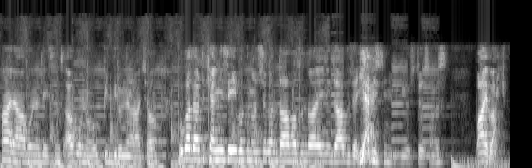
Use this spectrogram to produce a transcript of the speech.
Hala abone değilseniz abone olup bildirimleri açalım. Bu kadar da kendinize iyi bakın. Hoşçakalın. Daha fazla daha yeni daha güzel. Ya video istiyorsanız. Bay bay.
